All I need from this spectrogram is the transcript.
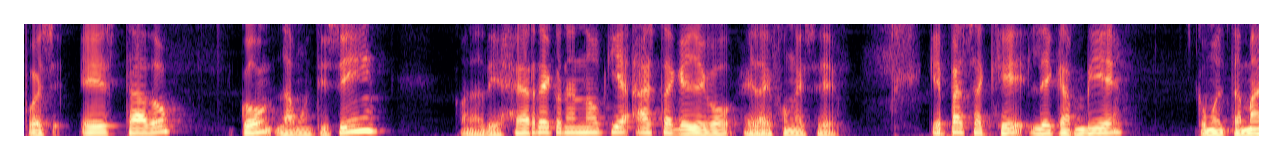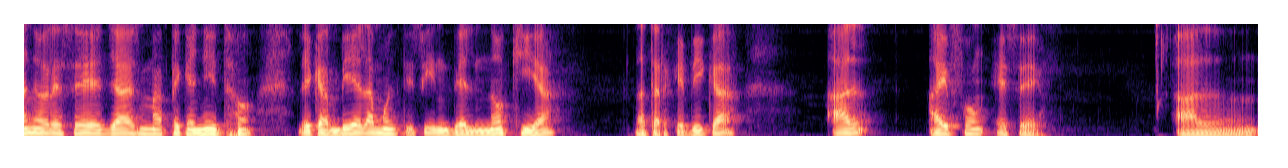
pues he estado con la multisim, con el 10R, con el Nokia hasta que llegó el iPhone SE. ¿Qué pasa? Que le cambié como el tamaño del SE ya es más pequeñito, le cambié la multisim del Nokia, la tarjetica, al iPhone SE, al,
